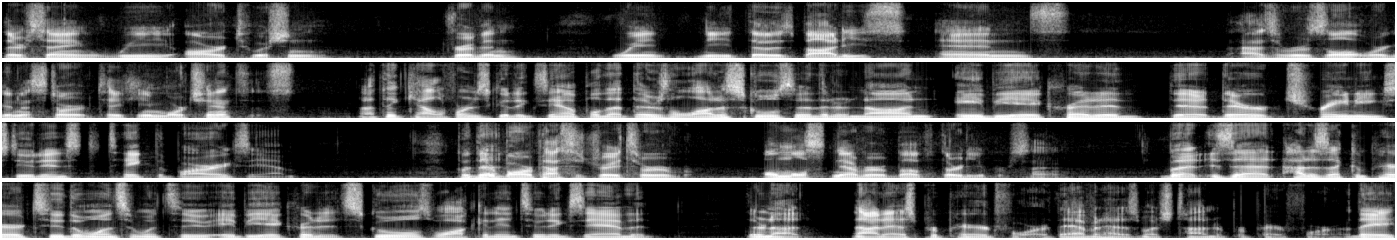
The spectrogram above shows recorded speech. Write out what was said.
They're saying we are tuition driven, we need those bodies, and as a result, we're going to start taking more chances. I think California's a good example that there's a lot of schools there that are non ABA accredited that they're training students to take the bar exam. But their bar passage rates are almost never above 30%. But is that how does that compare to the ones that went to ABA accredited schools walking into an exam that they're not not as prepared for? They haven't had as much time to prepare for. Are they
